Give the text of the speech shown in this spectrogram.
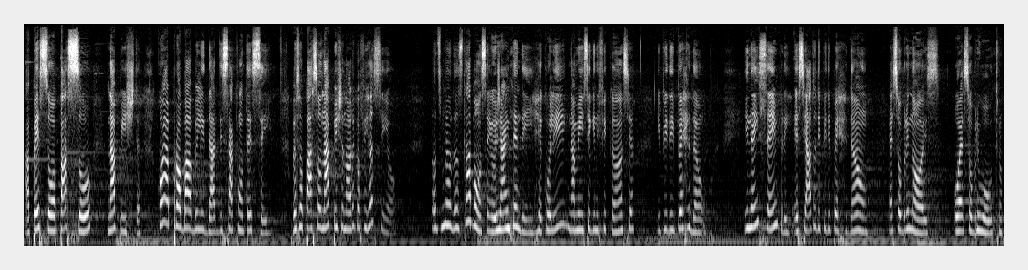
A pessoa passou na pista. Qual é a probabilidade disso acontecer? A pessoa passou na pista na hora que eu fiz assim, ó. Eu disse, meu Deus, tá bom, Senhor, já entendi. Recolhi na minha insignificância e pedir perdão. E nem sempre esse ato de pedir perdão é sobre nós ou é sobre o outro.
